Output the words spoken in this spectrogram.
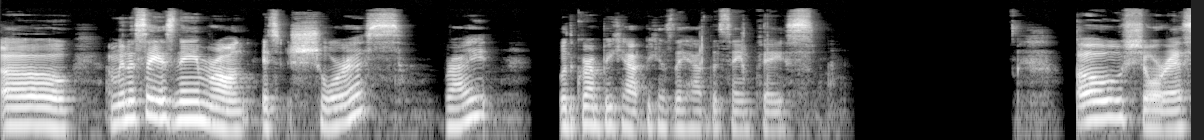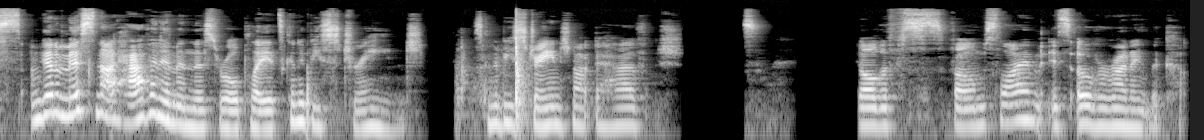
oh, I'm gonna say his name wrong. It's Shorus, right? With Grumpy Cat because they have the same face. Oh, Shorus. I'm gonna miss not having him in this role play. It's gonna be strange. It's gonna be strange not to have all the foam slime. It's overrunning the cup.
